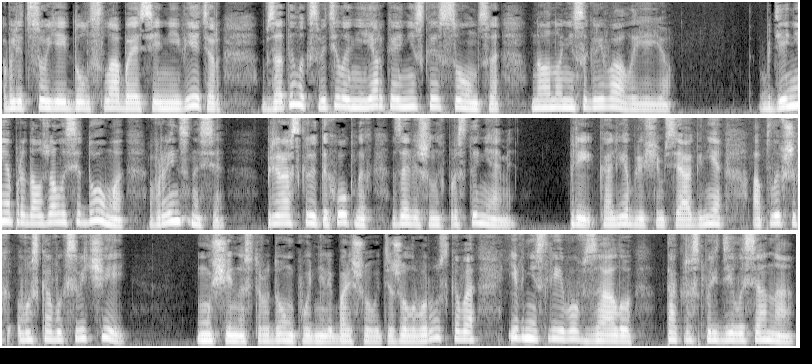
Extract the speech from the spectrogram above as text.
в лицо ей дул слабый осенний ветер, в затылок светило неяркое низкое солнце, но оно не согревало ее. Бдение продолжалось и дома, в Рейнснесе. при раскрытых окнах, завешенных простынями, при колеблющемся огне оплывших восковых свечей. Мужчины с трудом подняли большого тяжелого русского и внесли его в залу, так распорядилась она.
